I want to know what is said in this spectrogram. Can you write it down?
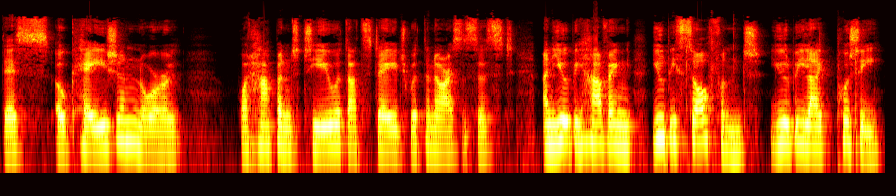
this occasion or what happened to you at that stage with the narcissist. And you'll be having, you'll be softened. You'll be like putty.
